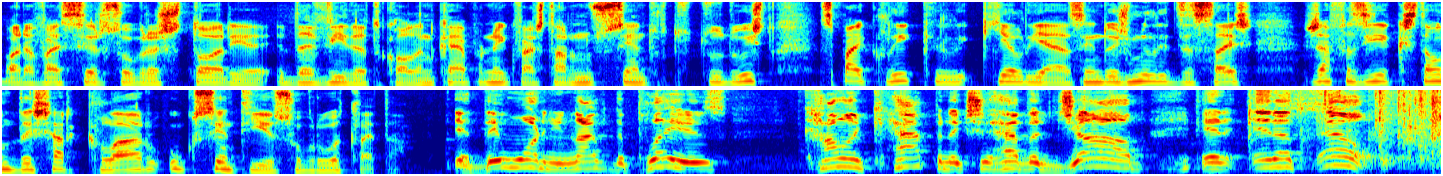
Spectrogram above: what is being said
Ora, vai ser sobre a história da vida de Colin Kaepernick, vai estar no centro de tudo isto. Spike Lee, que, que aliás em 2016 já fazia questão de deixar claro o que sentia sobre o atleta. If they want to unite the players, Colin Kaepernick should have a job in NFL.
